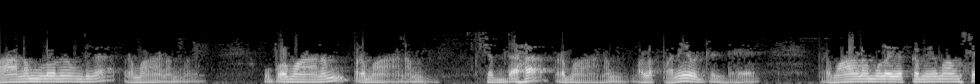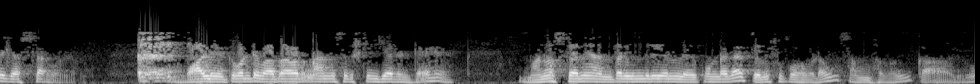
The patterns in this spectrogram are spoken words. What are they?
మానంలోనే ఉందిగా ప్రమాణం అని. ఉపమానం ప్రమాణం. శబ్ద ప్రమాణం. వాళ్ళ పని ఏమిటంటే ప్రమాణముల యొక్క మీమాంసే చేస్తారు వాళ్ళు. వాళ్ళు ఎటువంటి వాతావరణాన్ని సృష్టించారంటే మనస్సు అనే అంతరింద్రియం లేకుండా తెలుసుకోవడం సంభవం కాదు.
